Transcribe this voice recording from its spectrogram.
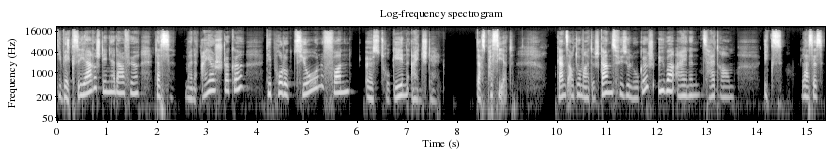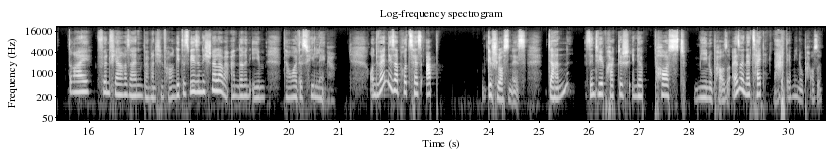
die Wechseljahre stehen ja dafür, dass meine Eierstöcke die Produktion von Östrogen einstellen. Das passiert. ganz automatisch, ganz physiologisch über einen Zeitraum X. Lass es drei, fünf Jahre sein. Bei manchen Frauen geht es wesentlich schneller, bei anderen eben dauert es viel länger. Und wenn dieser Prozess abgeschlossen ist, dann sind wir praktisch in der Post-Menopause, also in der Zeit nach der Menopause.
